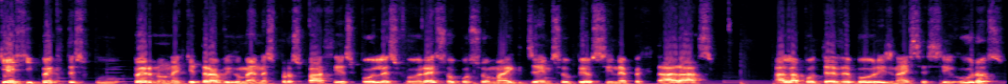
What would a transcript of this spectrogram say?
και έχει παίκτες που παίρνουν και τραβηγμένες προσπάθειες πολλές φορές όπως ο Mike James ο οποίος είναι παιχταράς αλλά ποτέ δεν μπορείς να είσαι σίγουρος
